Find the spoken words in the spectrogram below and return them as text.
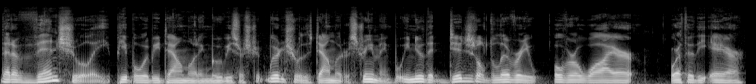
that eventually people would be downloading movies or we weren't sure it was download or streaming, but we knew that digital delivery over a wire or through the air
